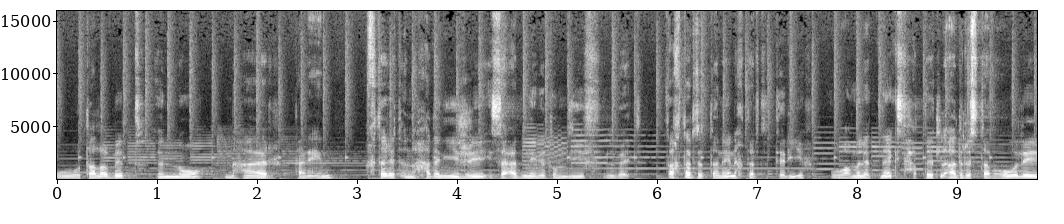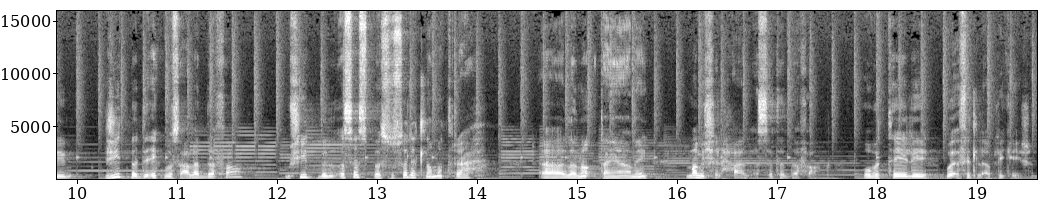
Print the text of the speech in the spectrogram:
وطلبت إنه نهار تنين. اخترت إنه حدا يجي يساعدني بتنظيف البيت. فاخترت التنين اخترت التاريخ وعملت next حطيت ال address تبعولي. جيت بدي أكبس على الدفع مشيت بالقصص بس وصلت لمطرح آه لنقطة يعني ما مشي الحال قصة الدفع. وبالتالي وقفت ال application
